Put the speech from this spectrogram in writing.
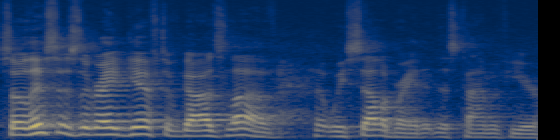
So, this is the great gift of God's love that we celebrate at this time of year.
